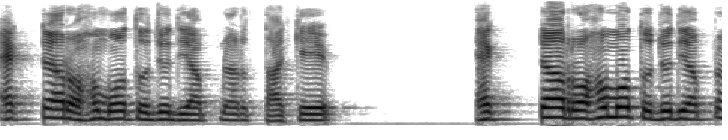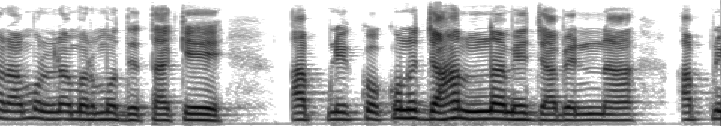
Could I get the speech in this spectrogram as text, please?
একটা রহমত যদি আপনার থাকে, একটা রহমত যদি আপনার আমল নামার মধ্যে থাকে, আপনি কখনো জাহান নামে যাবেন না, আপনি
